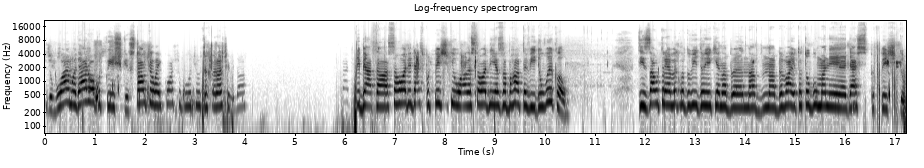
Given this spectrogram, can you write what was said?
Добуваємо дерево підписчики. Ставте лайко, щоб получився хороший відео. Ребята, сьогодні 10 підписчиків, але сьогодні я забагато відео виклав. І завтра я викладу відео, яке наби, наб, набиваю, та то був у мене 10 підписчиків.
